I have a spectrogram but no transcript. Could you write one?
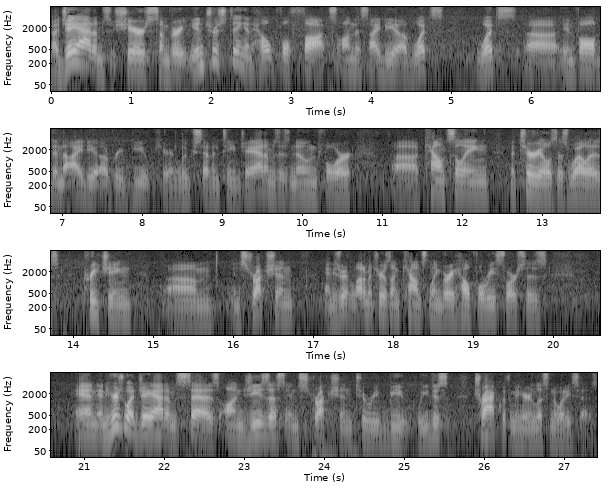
uh, Jay Adams shares some very interesting and helpful thoughts on this idea of what's what's uh, involved in the idea of rebuke here in Luke 17. Jay Adams is known for uh, counseling materials as well as preaching, um, instruction, and he's written a lot of materials on counseling, very helpful resources. And, and here's what Jay Adams says on Jesus' instruction to rebuke. Will you just track with me here and listen to what he says?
